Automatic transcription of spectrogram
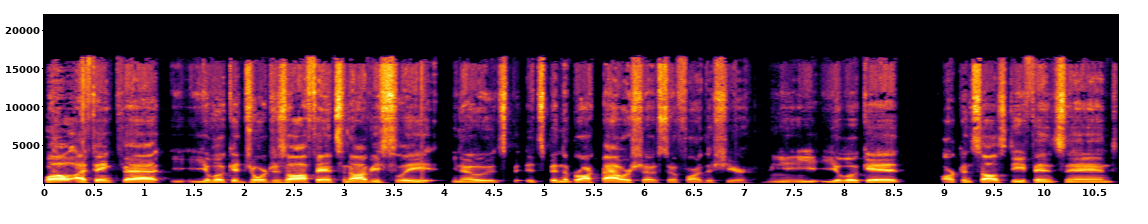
Well, I think that you look at Georgia's offense, and obviously, you know, it's it's been the Brock Bowers show so far this year. You, you look at Arkansas's defense, and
